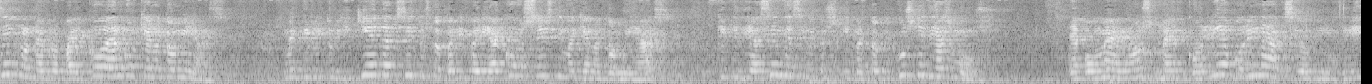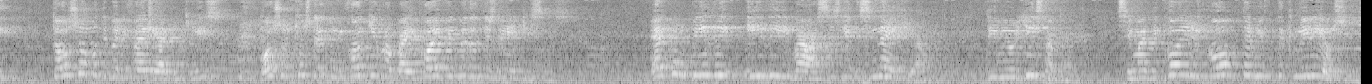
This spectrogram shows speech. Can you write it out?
σύγχρονο ευρωπαϊκό έργο καινοτομίας. Με τη λειτουργική ένταξή του στο περιφερειακό σύστημα καινοτομίας και τη διασύνδεση με τους υπερτοπικούς σχεδιασμούς. Επομένως, με ευκολία μπορεί να αξιοποιηθεί τόσο από την περιφέρεια Αττικής, όσο και στο εθνικό και ευρωπαϊκό επίπεδο της διοίκησης. Έχουν πει ήδη οι βάσεις για τη συνέχεια. Δημιουργήσαμε Σημαντικό υλικό τεκμηρίωσης.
